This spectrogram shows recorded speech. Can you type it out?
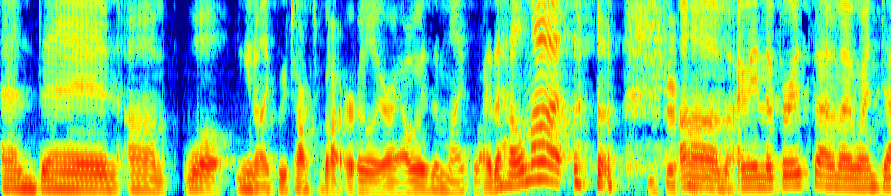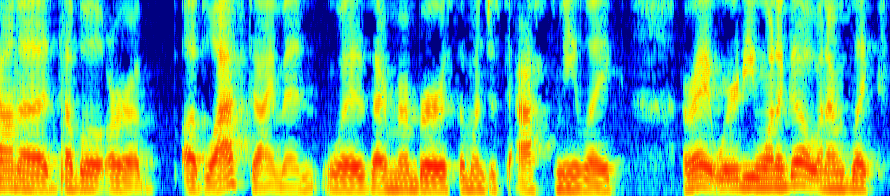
And then, um, well, you know, like we talked about earlier, I always am like, why the hell not? um, I mean, the first time I went down a double or a a black diamond was I remember someone just asked me like, "All right, where do you want to go?" And I was like,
